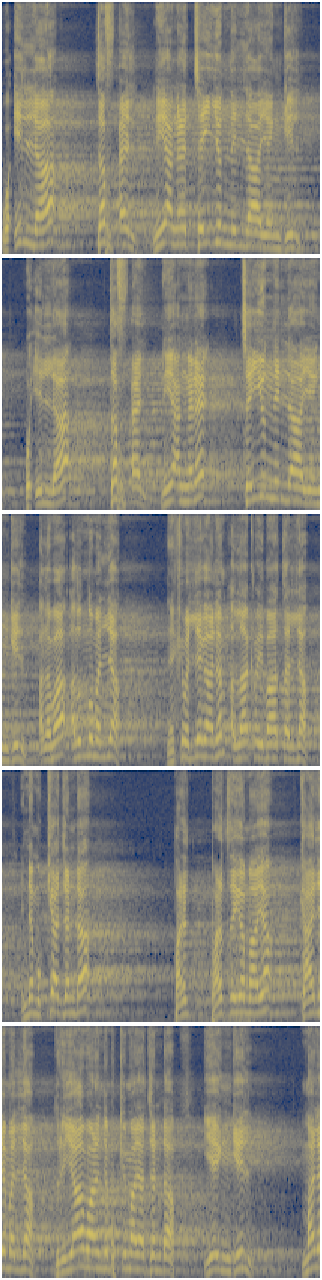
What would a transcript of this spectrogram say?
ഇല്ല നീ അങ്ങനെ ചെയ്യുന്നില്ല എങ്കിൽ ഇല്ല നീ അങ്ങനെ ചെയ്യുന്നില്ല എങ്കിൽ അഥവാ അതൊന്നുമല്ല നിനക്ക് വലിയ കാലം അള്ളാഹ് വിഭാഗത്തല്ല എന്റെ മുഖ്യ അജണ്ട പര പാരത്രികമായ കാര്യമല്ല. ദുനിയാവാണ് എന്റെ മുഖ്യമായ അജണ്ട. എങ്കിൽ മല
